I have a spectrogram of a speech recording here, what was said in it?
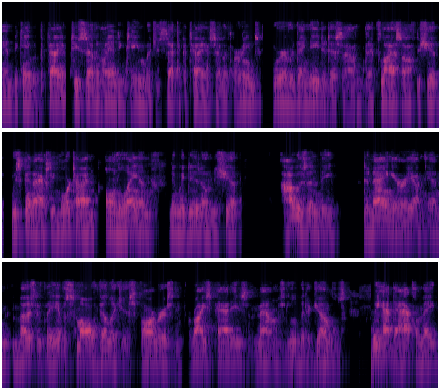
and became a Battalion 27 landing team, which is 2nd Battalion, 7th Marines. Wherever they needed us, uh, they'd fly us off the ship. We spent actually more time on land than we did on the ship. I was in the Da Nang area, and mostly it was small villages, farmers and rice paddies, mountains, a little bit of jungles. We had to acclimate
